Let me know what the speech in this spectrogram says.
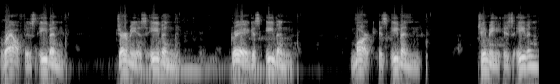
Ralph is even. Jeremy is even. Greg is even. Mark is even. Jimmy is even.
